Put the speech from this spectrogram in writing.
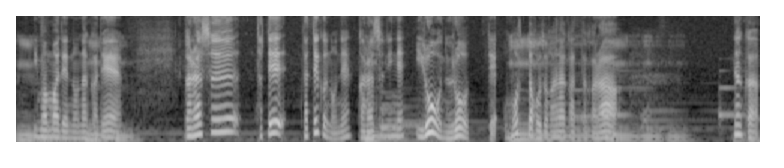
うん。今までの中で、うんガラス建建具のねガラスにね、色を塗ろうって思ったことがなかったから、なんか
